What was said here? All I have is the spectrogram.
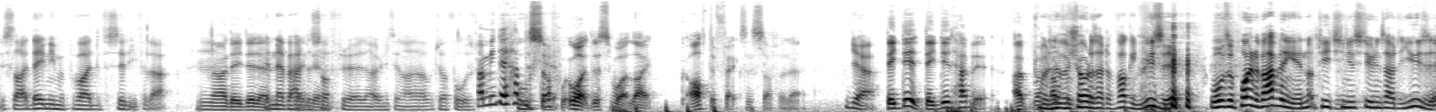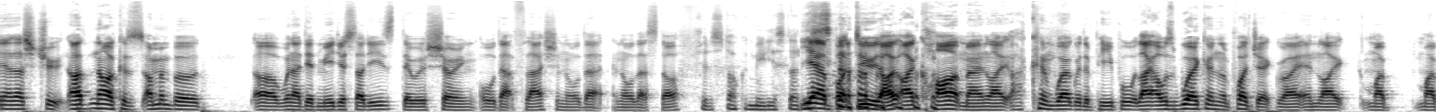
it's like they didn't even provide the facility for that. No, they didn't. They never had the didn't. software or anything like that, which I thought was I mean, they have the software. What this? What like After Effects and stuff like that. Yeah. They did. They did have it. I they remember- never showed us how to fucking use it. what was the point of having it? Not teaching your students how to use it. Yeah, that's true. Uh, no, because I remember uh, when I did media studies, they were showing all that flash and all that and all that stuff. Should have stuck with media studies. Yeah, but dude, I, I can't, man. Like, I couldn't work with the people. Like, I was working on a project, right, and like my my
